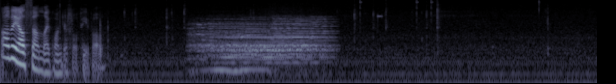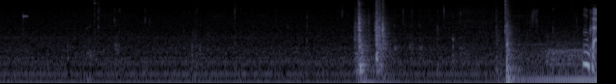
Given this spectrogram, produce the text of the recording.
Well, they all sound like wonderful people. Okay.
